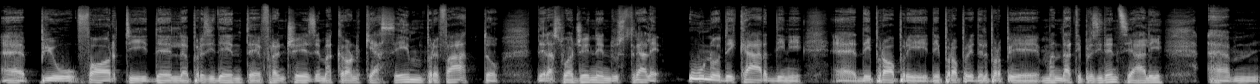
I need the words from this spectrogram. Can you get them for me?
eh, più forti del presidente francese Macron che ha sempre fatto della sua agenda industriale uno dei cardini eh, dei, propri, dei, propri, delle proprie mandati presidenziali. Ehm,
